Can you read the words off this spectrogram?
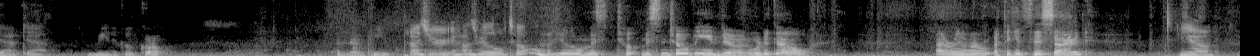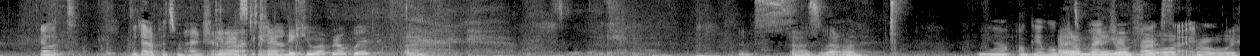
dab dab. You being a good girl. I love you. How's your How's your little toe? What's your little Miss to- Missing Toby doing? Where'd it go? I don't remember. I think it's this side. Yeah. It looked. We gotta put some hydrogen Can I peroxide can I on. pick you up real quick? It's- Oh, is it that one? Yeah. Okay. We'll put some don't. I think it'll hydrogen heal up peroxide. probably.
